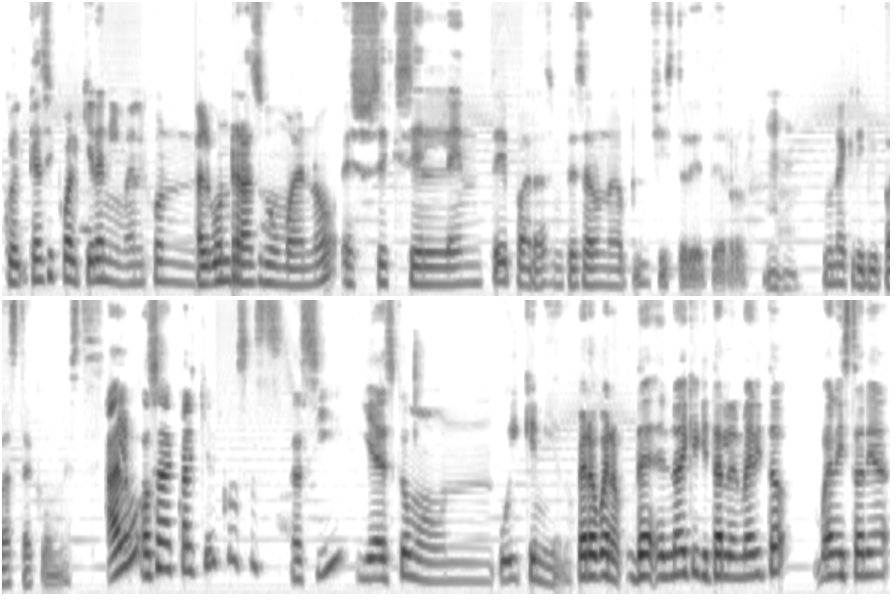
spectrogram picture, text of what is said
Cual- casi cualquier animal con algún rasgo humano es excelente para empezar una pinche historia de terror. Una creepypasta como esta. Algo, o sea, cualquier cosa así ya es como un... Uy, qué miedo. Pero bueno, de- no hay que quitarle el mérito. Buena historia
